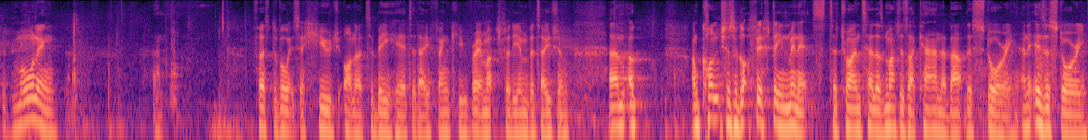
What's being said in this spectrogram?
Good morning. Um, first of all, it's a huge honour to be here today. Thank you very much for the invitation. Um, I'm conscious I've got 15 minutes to try and tell as much as I can about this story, and it is a story,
